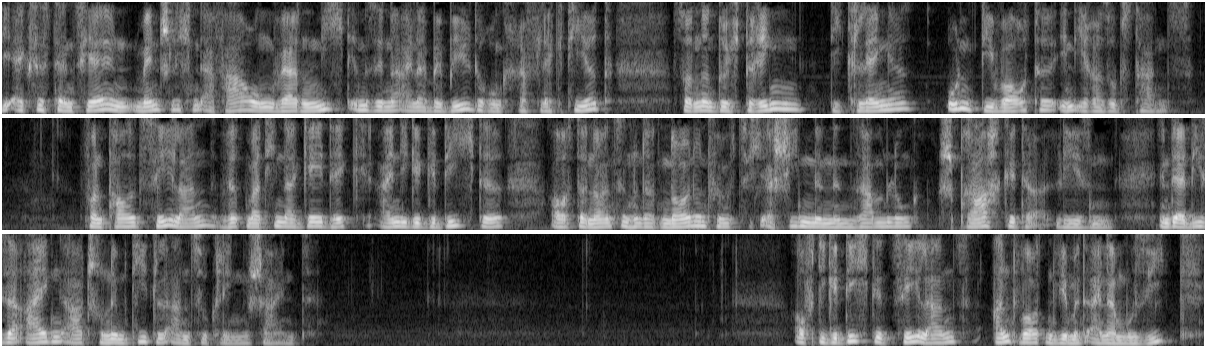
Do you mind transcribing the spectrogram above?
Die existenziellen menschlichen Erfahrungen werden nicht im Sinne einer Bebilderung reflektiert, sondern durchdringen die Klänge und die Worte in ihrer Substanz. Von Paul Celan wird Martina Gedeck einige Gedichte aus der 1959 erschienenen Sammlung Sprachgitter lesen, in der diese Eigenart schon im Titel anzuklingen scheint. Auf die Gedichte Celans antworten wir mit einer Musik,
